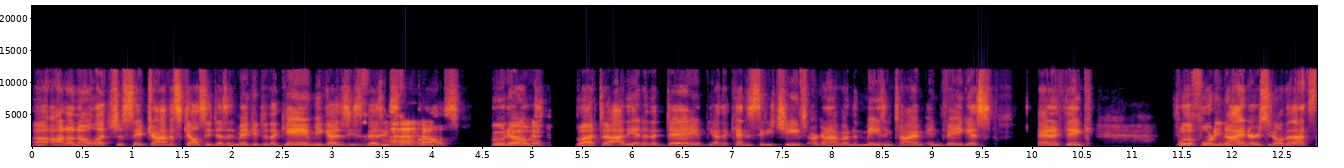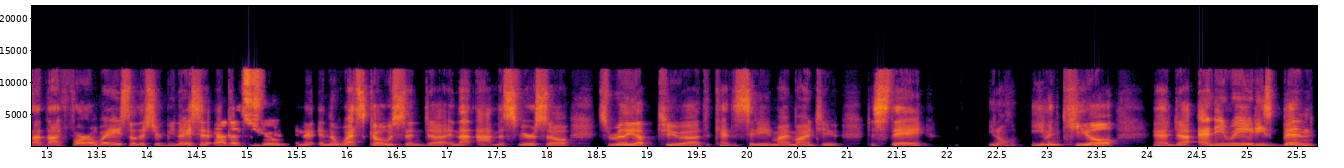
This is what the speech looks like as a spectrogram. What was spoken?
Uh, I don't know. Let's just say Travis Kelce doesn't make it to the game because he's busy somewhere else. Who knows? But uh, at the end of the day, yeah, the Kansas City Chiefs are going to have an amazing time in Vegas. And I think for the 49ers, you know, that's not that far away. So this should be nice. Yeah, that's true. In the, in the West Coast and uh, in that atmosphere. So it's really up to uh, to Kansas City in my mind to to stay, you know, even keel. And uh, Andy Reid, he's been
